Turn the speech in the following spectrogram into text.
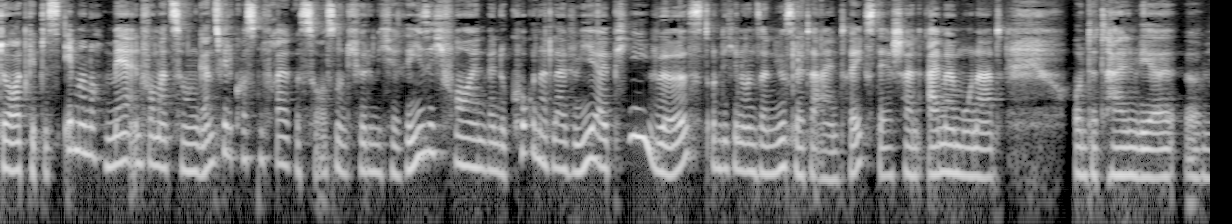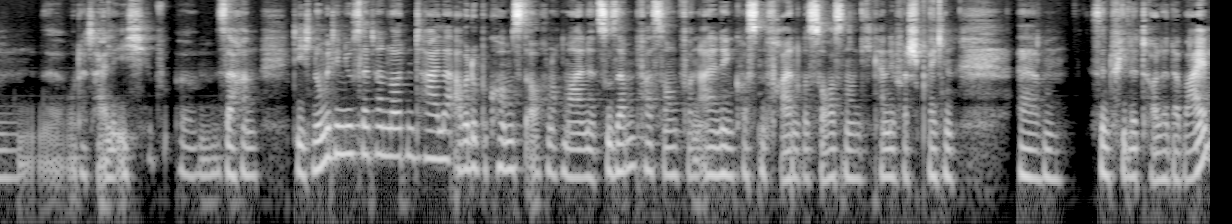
Dort gibt es immer noch mehr Informationen, ganz viele kostenfreie Ressourcen und ich würde mich riesig freuen, wenn du Coconut Live VIP wirst und dich in unseren Newsletter einträgst. Der erscheint einmal im Monat und da teilen wir ähm, äh, oder teile ich ähm, Sachen, die ich nur mit den Newslettern-Leuten teile, aber du bekommst auch nochmal eine Zusammenfassung von allen den kostenfreien Ressourcen und ich kann dir versprechen, ähm, sind viele tolle dabei.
